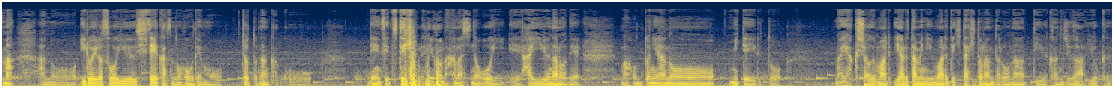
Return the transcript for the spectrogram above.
まああの、いろいろそういう私生活の方でもちょっとなんかこう伝説的なような話の多い、え、俳優なので、まあ、本当に、あの、見ていると。まあ、役者を生まれやるために生まれてきた人なんだろうなっていう感じがよく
